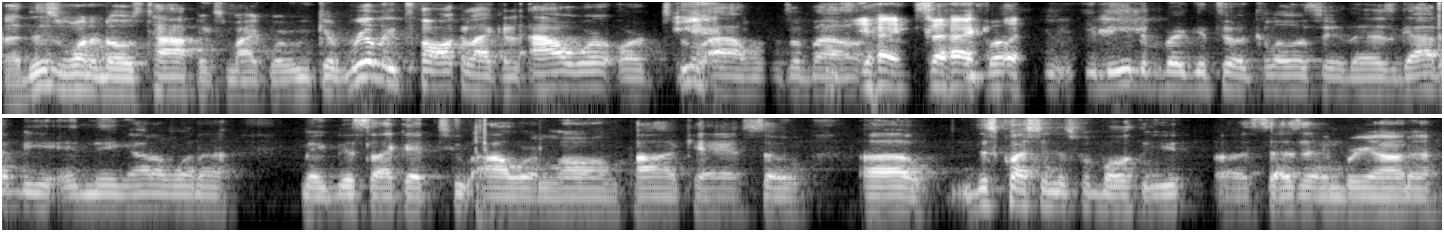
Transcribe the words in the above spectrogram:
Uh, this is one of those topics, Mike, where we can really talk like an hour or two hours about. yeah, exactly. But you need to bring it to a close here. There's got to be an ending. I don't want to make this like a two-hour-long podcast. So uh, this question is for both of you, uh, Cesar and Brianna.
